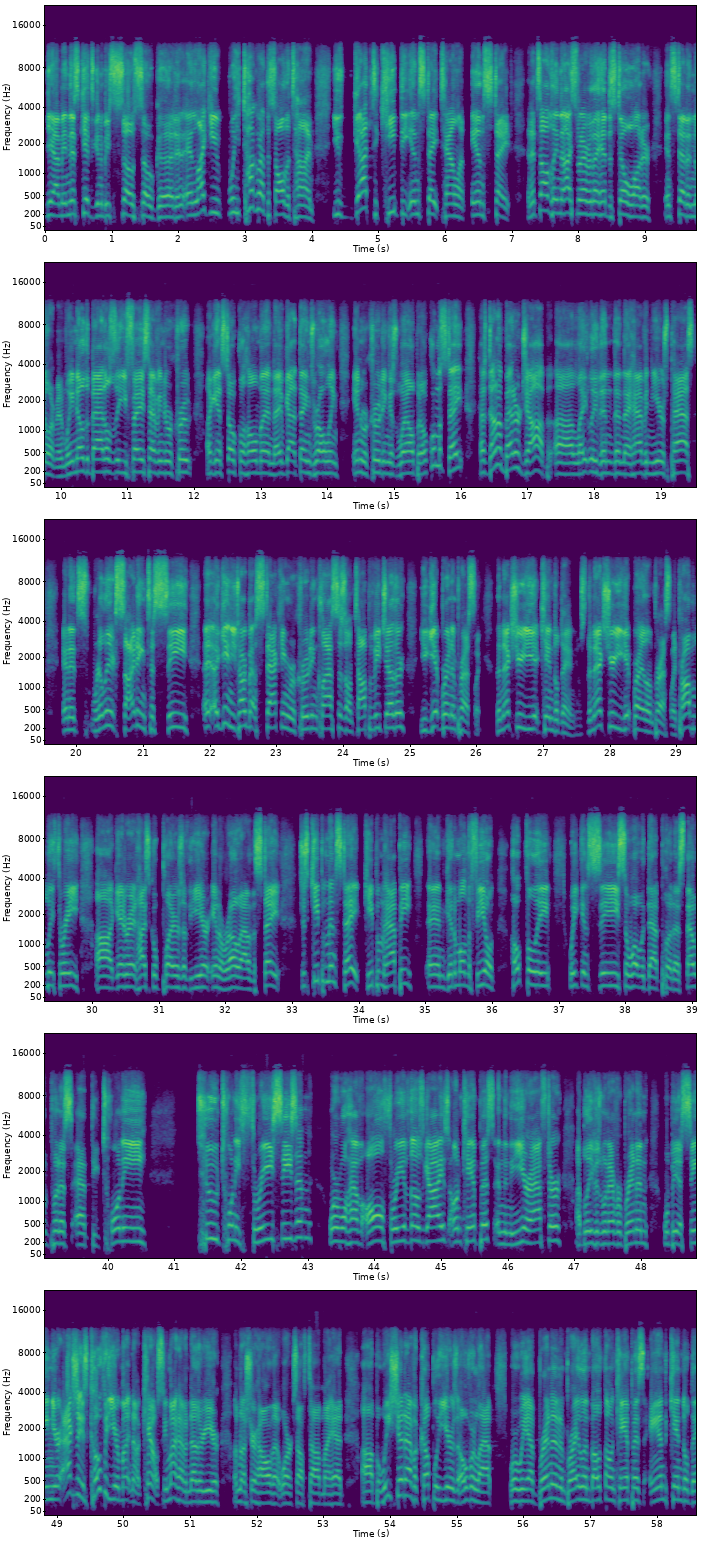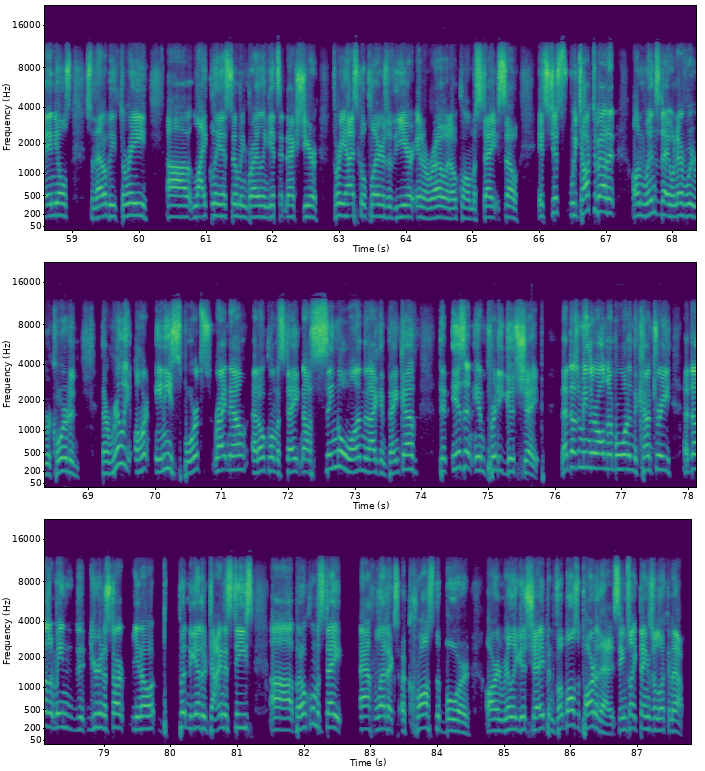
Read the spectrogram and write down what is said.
Yeah, I mean, this kid's going to be so, so good. And, and like you, we talk about this all the time. You've got to keep the in state talent in state. And it's awfully nice whenever they head to Stillwater instead of Norman. We know the battles that you face having to recruit against Oklahoma, and they've got things rolling in recruiting as well. But Oklahoma State has done a better job uh, lately than, than they have in years past. And it's really exciting to see. Again, you talk about stacking recruiting classes on top of each other. You get Brennan Presley. The next year, you get Kendall Daniels. The next year, you get Braylon Presley. Probably three uh, Gatorade High School Players of the Year in a row out of the state. Just keep them in state, keep them happy, and get them on the field. Hopefully, we can see. So, what would that put us? That would put us at the 22 23 season where we'll have all three of those guys on campus. And then the year after, I believe, is whenever Brennan will be a senior. Actually, his COVID year might not count. So he might have another year. I'm not sure how all that works off the top of my head. Uh, but we should have a couple of years overlap where we have Brennan and Braylon both on campus and Kendall Daniels. So that'll be three, uh, likely, assuming Braylon gets it next year, three high school players of the year in a row at Oklahoma State. So it's just, we talked about it on Wednesday whenever we recorded. There really aren't any sports right now at Oklahoma State, not a single one that I can think of that isn't in pretty good shape. That doesn't mean they're all number one in the country. That doesn't mean that you're going to start, you know, putting together dynasties. Uh, but Oklahoma State athletics across the board are in really good shape, and football's a part of that. It seems like things are looking up.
